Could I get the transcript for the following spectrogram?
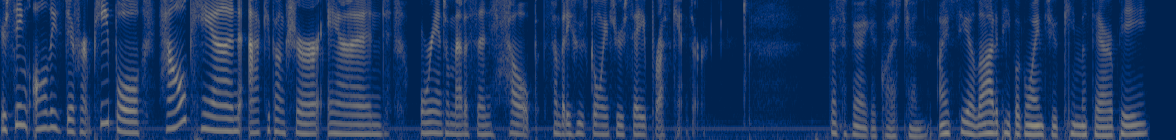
you're seeing all these different people. How can acupuncture and Oriental medicine help somebody who's going through, say, breast cancer? That's a very good question. I see a lot of people going through chemotherapy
